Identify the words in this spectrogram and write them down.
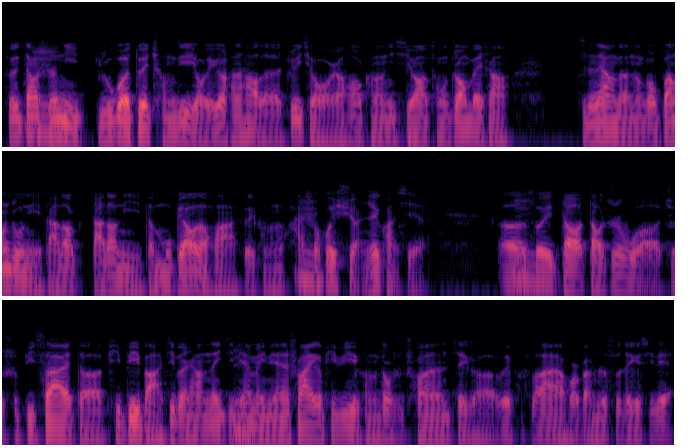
所以当时嗯。你如果对成绩有一个很好的追求，然后可能你希望从装备上尽量的能够帮助你达到达到你的目标的话，所以可能还是嗯。会选这款鞋。呃，嗯。所以导导致我就是比赛的 PB 吧，基本上那几年嗯。每年刷一个 PB，可能都是穿这个 Vaporfly 或者百分之四这个系列，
